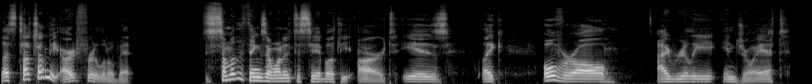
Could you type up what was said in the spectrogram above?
Let's touch on the art for a little bit. Some of the things I wanted to say about the art is like overall, I really enjoy it.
